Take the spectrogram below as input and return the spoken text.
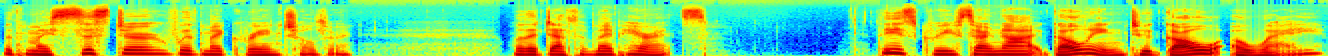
with my sister, with my grandchildren, with the death of my parents, these griefs are not going to go away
